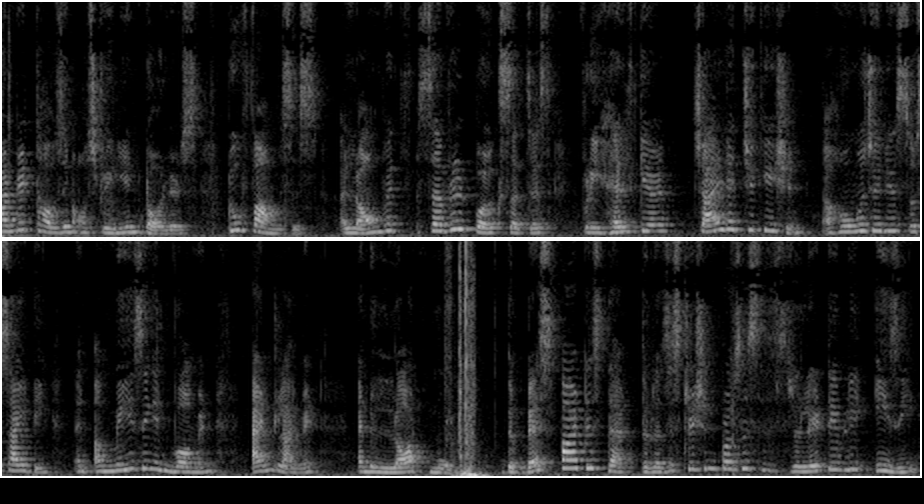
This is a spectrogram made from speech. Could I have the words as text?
100,000 Australian dollars to pharmacists along with several perks such as free healthcare, child education, a homogeneous society, an amazing environment and climate, and a lot more. The best part is that the registration process is relatively easy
